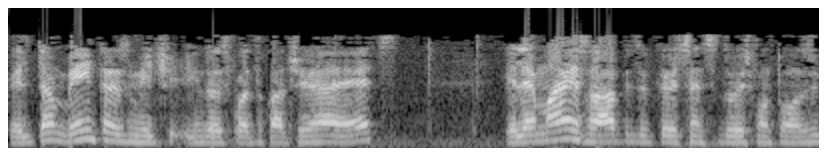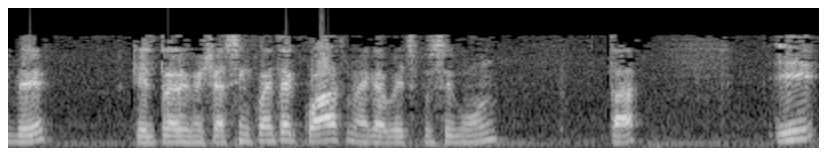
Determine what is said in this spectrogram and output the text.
ele também transmite em 2.4 GHz, ele é mais rápido que o 802.11b, que ele transmite a 54 megabits por segundo, tá? E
